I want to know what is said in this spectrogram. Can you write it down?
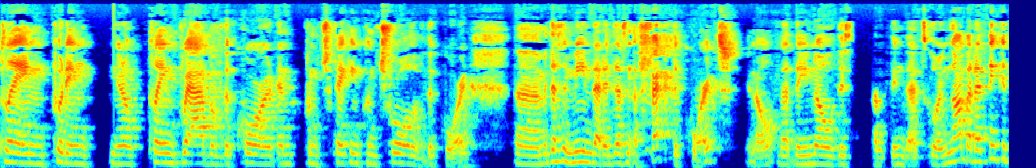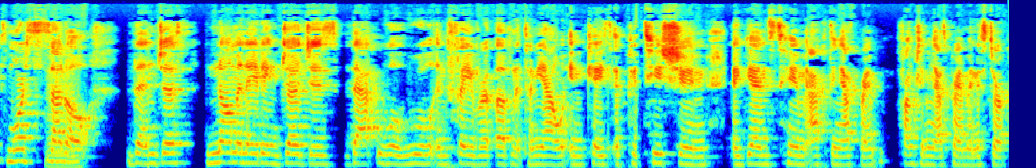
plain putting, you know, plain grab of the court and con- taking control of the court. Um, it doesn't mean that it doesn't affect the court, you know, that they know this is something that's going on, but I think it's more subtle. Mm than just nominating judges that will rule in favor of Netanyahu in case a petition against him acting as prime, functioning as prime minister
